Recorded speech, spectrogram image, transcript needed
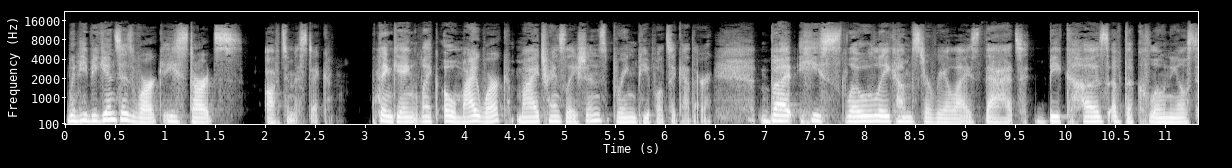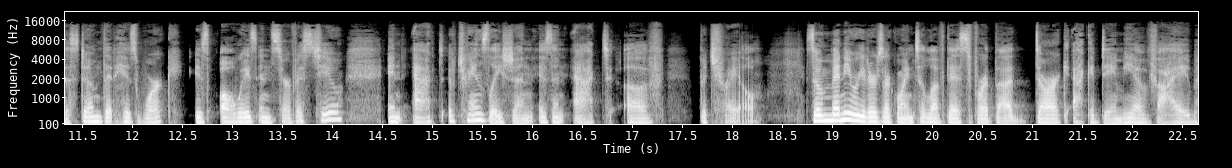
when he begins his work, he starts optimistic thinking like, oh, my work, my translations bring people together. But he slowly comes to realize that because of the colonial system that his work is always in service to, an act of translation is an act of betrayal. So many readers are going to love this for the dark academia vibe.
